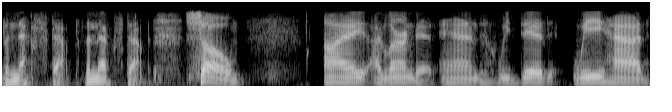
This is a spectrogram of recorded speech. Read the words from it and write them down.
the next step the next step. So I I learned it, and we did. We had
